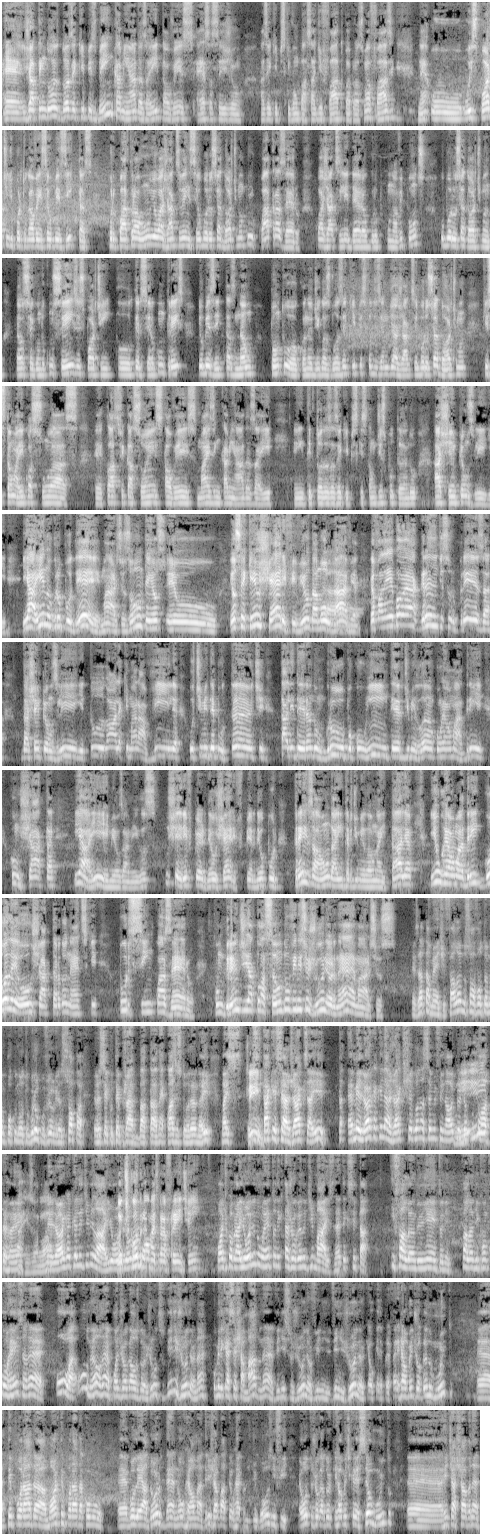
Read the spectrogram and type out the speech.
é, já tem duas, duas equipes bem encaminhadas aí, talvez essas sejam as equipes que vão passar de fato para a próxima fase. Né? O, o Sporting de Portugal venceu o Besiktas por 4 a 1 e o Ajax venceu o Borussia Dortmund por 4 a 0. O Ajax lidera o grupo com 9 pontos, o Borussia Dortmund é o segundo com 6, o Sporting o terceiro com 3 e o Besiktas não pontuou. Quando eu digo as duas equipes, estou dizendo de Ajax e Borussia Dortmund, que estão aí com as suas é, classificações talvez mais encaminhadas aí entre todas as equipes que estão disputando a Champions League. E aí no grupo D, Márcio, ontem eu, eu, eu sequei o Sheriff, viu, da Moldávia. Ah. Eu falei, bom, é a grande surpresa da Champions League, tudo, olha que maravilha, o time debutante está liderando um grupo com o Inter de Milão, com o Real Madrid, com o Shakhtar. E aí, meus amigos, o xerife perdeu, o xerife perdeu por 3 a 1 da Inter de Milão na Itália e o Real Madrid goleou o Shakhtar Donetsk por 5 a 0, com grande atuação do Vinícius Júnior, né, Márcios? Exatamente. Falando só, voltando um pouco no outro grupo, viu, Gris? Só para. Eu sei que o tempo já está né, quase estourando aí, mas Sim. citar que esse Ajax aí tá, é melhor que aquele Ajax que chegou na semifinal e perdeu pro Tottenham, hein? melhor que aquele time lá. E Vou te cobrar olho... mais para frente, hein? Pode cobrar. E olho no Anthony que tá jogando demais, né? Tem que citar. E falando em Anthony, falando em concorrência, né? Ou, ou não, né? Pode jogar os dois juntos. Vini Júnior, né? Como ele quer ser chamado, né? Vinícius Júnior, Vini, Vini Júnior, que é o que ele prefere, realmente jogando muito. É, temporada, maior temporada como é, goleador, né? No Real Madrid, já bateu o recorde de gols. Enfim, é outro jogador que realmente cresceu muito. É, a gente achava, né?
